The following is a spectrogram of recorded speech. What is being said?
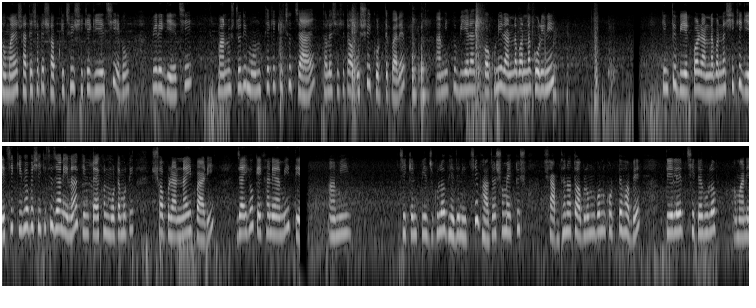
সময়ের সাথে সাথে সব কিছুই শিখে গিয়েছি এবং পেরে গিয়েছি। মানুষ যদি মন থেকে কিছু চায়, তাহলে সে সেটা অবশ্যই করতে পারে। আমি তো বিয়ের আগে কখনই রান্নাবান্না করিনি। কিন্তু বিয়ের পর রান্নাবান্না শিখে গিয়েছি। কীভাবে শিখেছি জানি না, কিন্তু এখন মোটামুটি সব রান্নাই পারি। যাই হোক, এখানে আমি আমি চিকেন পিসগুলো ভেজে নিচ্ছি। ভাজার সময় একটু সাবধানতা অবলম্বন করতে হবে। তেলের ছিটাগুলো মানে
